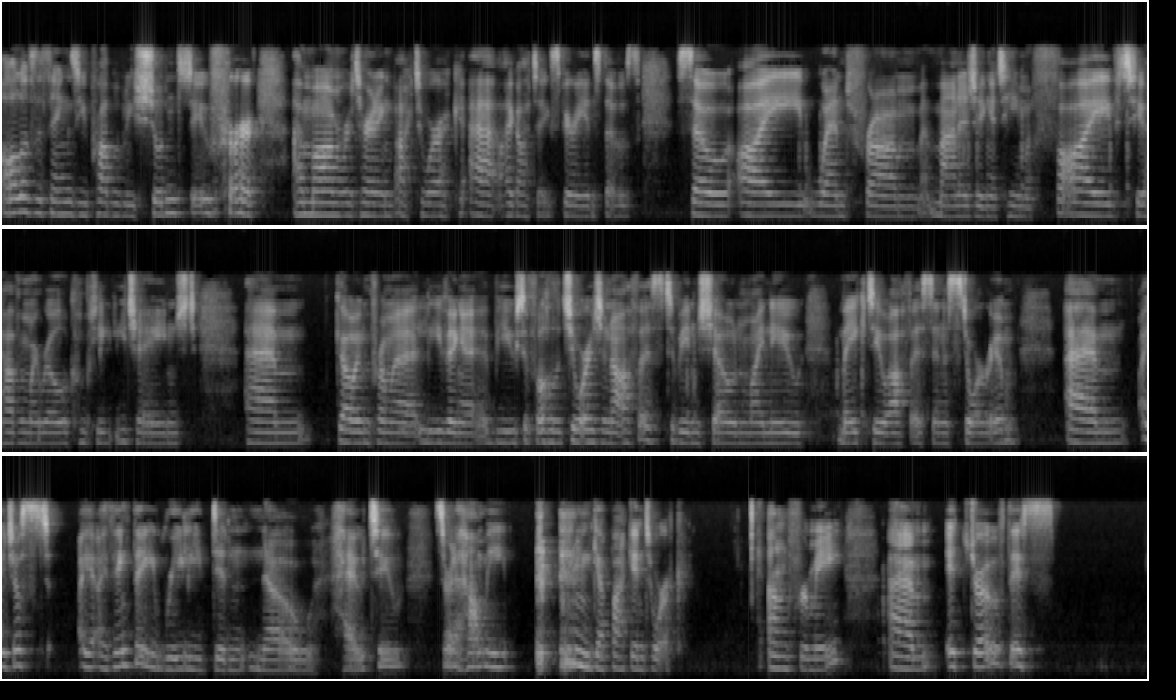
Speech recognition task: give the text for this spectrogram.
all of the things you probably shouldn't do for a mom returning back to work, uh, I got to experience those. So I went from managing a team of five to having my role completely changed. Um, going from a leaving a beautiful Georgian office to being shown my new make do office in a storeroom. Um, I just I, I think they really didn't know how to sort of help me get back into work. And for me, um, it drove this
